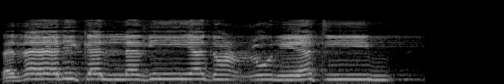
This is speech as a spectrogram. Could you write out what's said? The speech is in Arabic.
فذلك الذي يدع اليتيم.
